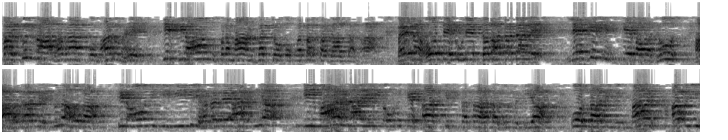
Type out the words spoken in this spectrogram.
کا سننا حضرات کو معلوم ہے کہ فرعون مسلمان بچوں کو قتل کر ڈالتا تھا۔ پیدا ہوتے انہیں تباہ کر ڈالے۔ لیکن اس کے باوجود آپ حضرات نے سنا ہوگا، فرعون کی بیوی حضرت آسیہ ایمان لائی تو ان کے ساتھ کس طرح کا ظلم کیا؟ وہ ظالم انسان اپنی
